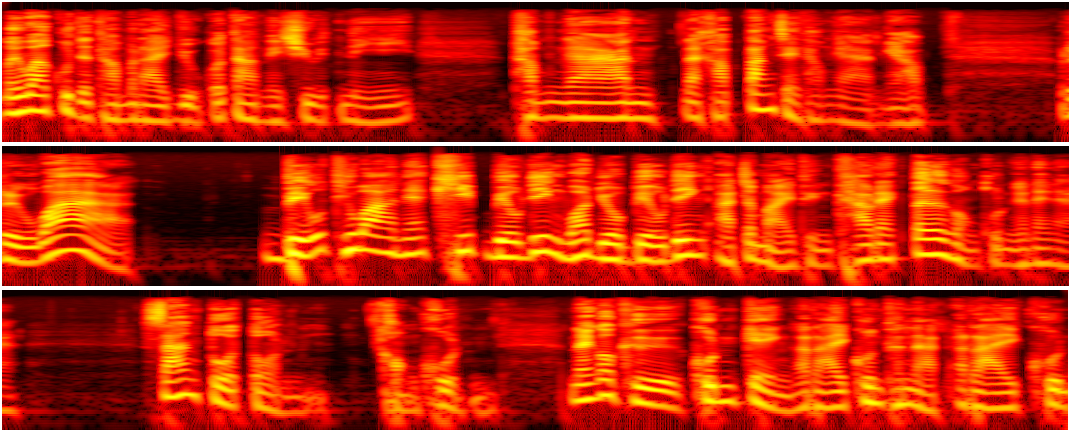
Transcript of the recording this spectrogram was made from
ไม่ว่าคุณจะทำอะไรอยู่ก็ตามในชีวิตนี้ทำงานนะครับตั้งใจทำงานครับ หรือว่า build ที่ว่านี้ keep building what you're building อาจจะหมายถึง character ของคุณก็ได้นะ สร้างตัวตนของคุณ นั่นก็คือคุณเก่งอะไรคุณถนัดอะไรคุณ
